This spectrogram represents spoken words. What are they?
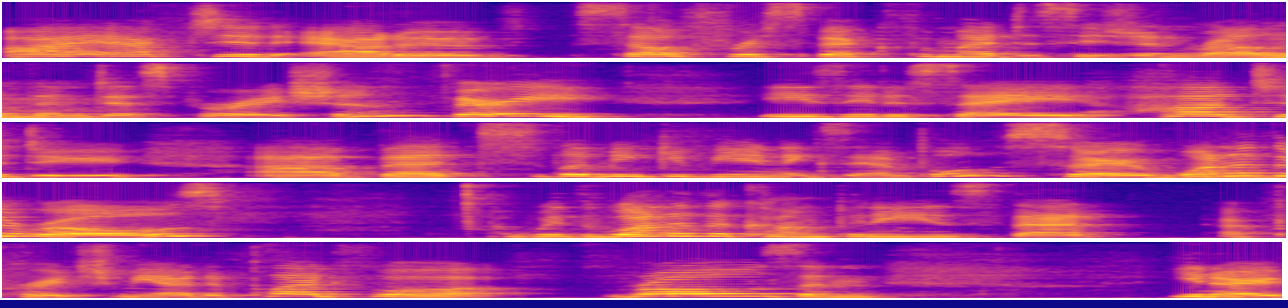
I acted out of self respect for my decision rather than desperation. Very easy to say, hard to do. Uh, but let me give you an example. So, one of the roles with one of the companies that approached me, I'd applied for roles and, you know,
